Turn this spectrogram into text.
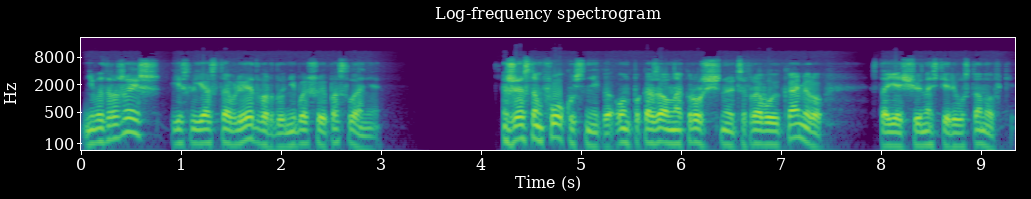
«Не возражаешь, если я оставлю Эдварду небольшое послание?» Жестом фокусника он показал на крошечную цифровую камеру, стоящую на стереоустановке.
